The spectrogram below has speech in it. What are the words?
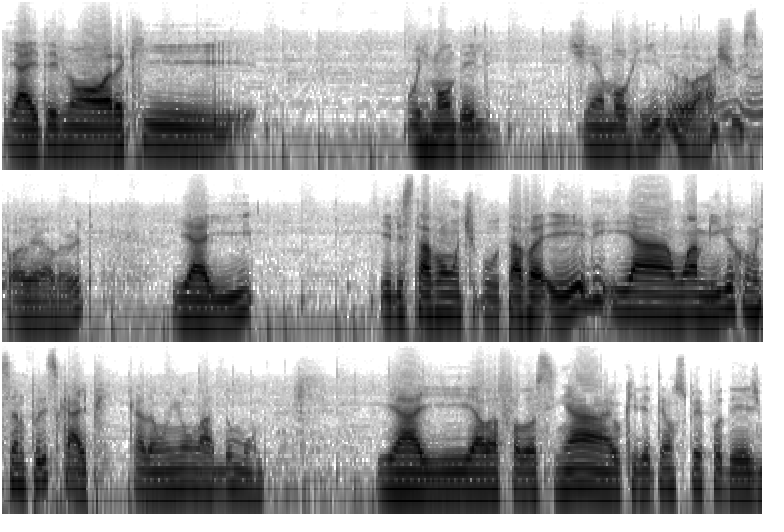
E aí teve uma hora que o irmão dele tinha morrido, eu acho, Uhum. spoiler alert. E aí eles estavam, tipo, tava ele e a, uma amiga conversando por Skype, cada um em um lado do mundo. E aí ela falou assim, ah, eu queria ter um superpoder de,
